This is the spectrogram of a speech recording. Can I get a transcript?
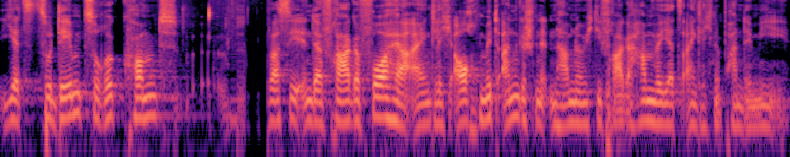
jetzt zu dem zurückkommt, was Sie in der Frage vorher eigentlich auch mit angeschnitten haben, nämlich die Frage, haben wir jetzt eigentlich eine Pandemie?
